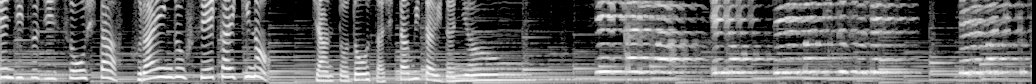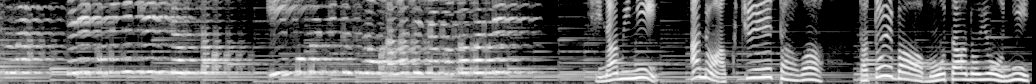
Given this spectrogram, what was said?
先日実装したフライング不正解機能。ちゃんと動作したみたいだにゃん。正解はえのテレマニクスです。テレマニクスはテレコミュニケーションとインフォマティクスを合わせた言葉です。ちなみにあのアクチュエーターは例えばモーターのように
